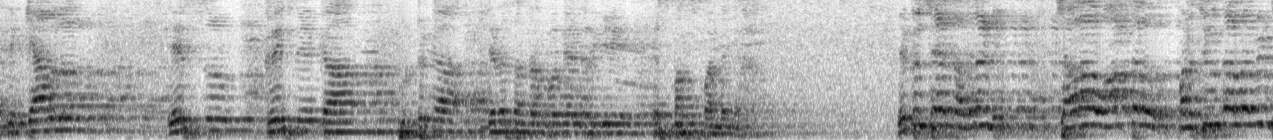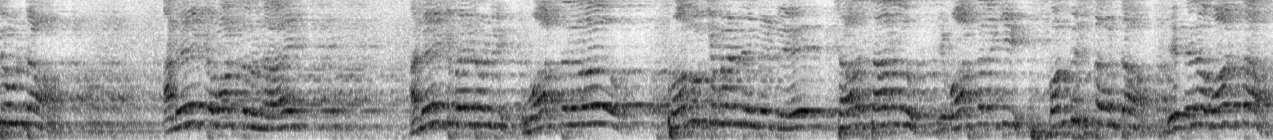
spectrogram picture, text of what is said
అది కేవలం యేసు క్రీస్తు యొక్క పుట్టుక దిన సందర్భంగా జరిగే క్రిస్మస్ పండుగ. ఎందుచేత అదనండి చాలా వార్తలు మన జీవితాల్లో వింటూ ఉంటాం. అనేక వార్తలు ఉన్నాయి. అనేకమైనటువంటి వార్తలలో ప్రాముఖ్యమైనది ఏంటంటే చాలాసార్లు ఈ వార్తలకి స్పందిస్తూ ఉంటాం. ఏదైనా వార్త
